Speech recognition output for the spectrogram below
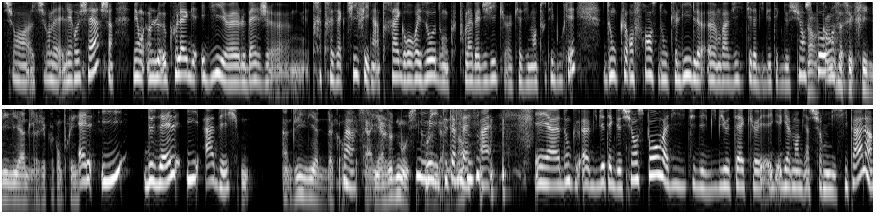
sur, sur les, les recherches. Mais on- le collègue Eddy, euh, le belge, euh, est très très actif et il a un très gros réseau. Donc pour la Belgique, euh, quasiment tout est bouclé. Donc en France, donc Lille, euh, on va visiter la bibliothèque de Sciences Alors, Po. Comment ça s'écrit l'Iliade, là? J'ai pas compris. L-I, 2 L, I-A-D. Ah, de l'Iliade, d'accord. Voilà. Il y a un jeu de mots aussi. Oui, tout à fait. ouais. Et euh, donc, euh, bibliothèque de Sciences Po, on va visiter des bibliothèques euh, ég- également, bien sûr, municipales.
